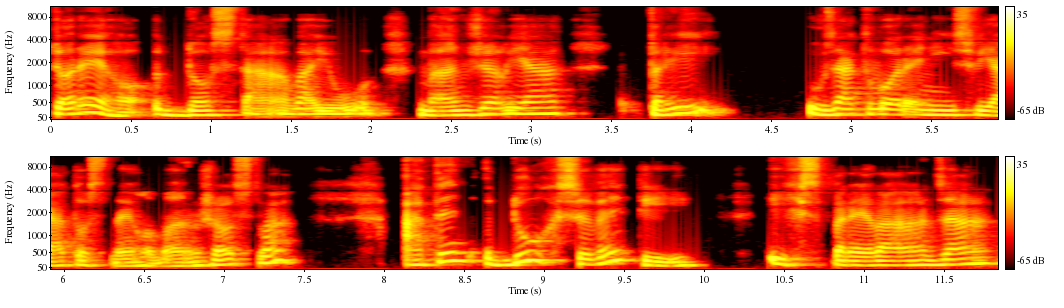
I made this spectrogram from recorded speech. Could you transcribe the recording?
ktorého dostávajú manželia pri uzatvorení sviatostného manželstva. A ten duch svetý ich sprevádza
